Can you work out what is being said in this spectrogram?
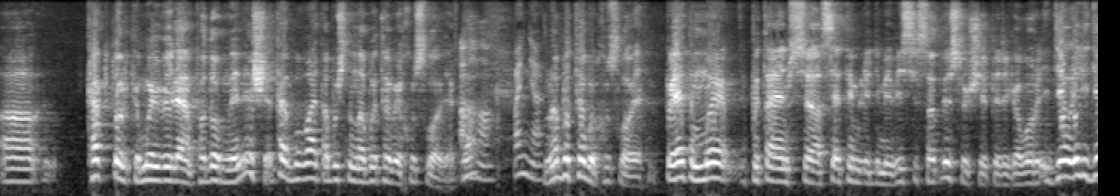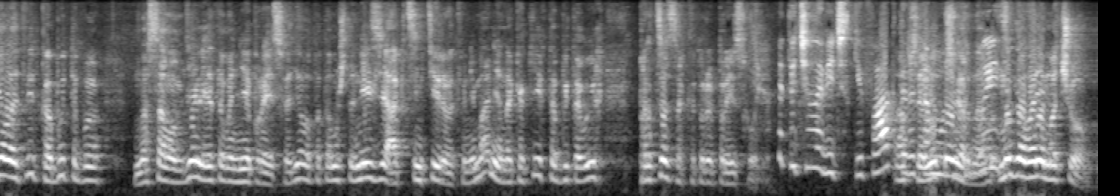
э, как только мы выявляем подобные вещи, это бывает обычно на бытовых условиях. да? Ага, понятно. На бытовых условиях. Поэтому мы пытаемся с этими людьми вести соответствующие переговоры и дел, или делать вид, как будто бы на самом деле этого не происходило, потому что нельзя акцентировать внимание на каких-то бытовых процессах, которые происходят. Это человеческий фактор, это Абсолютно может верно. быть. Мы говорим о чем?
